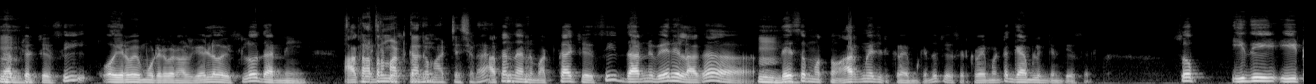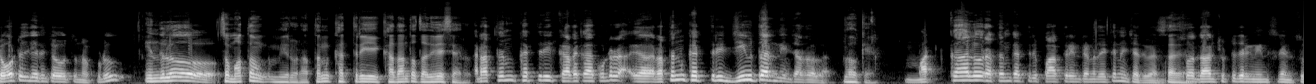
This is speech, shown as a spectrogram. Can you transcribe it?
క్యాప్చర్ చేసి ఓ ఇరవై మూడు ఇరవై నాలుగు ఏళ్ళ వయసులో దాన్ని రతన్ మట్కాగా మార్చేసాడా అతను దాన్ని మట్కా చేసి దాన్ని వేరేలాగా. దేశం మొత్తం ఆర్గనైజ్డ్ క్రైమ్ కింద చేశాడు. క్రైమ్ అంటే గ్యాంబ్లింగ్ కింద చేశాడు. సో ఇది ఈ టోటల్ జర్నీ చదువుతున్నప్పుడు ఇందులో సో మొత్తం మీరు రతన్ ఖత్రి కథ అంతా చదివేశారు. రతన్ ఖత్రి కథ కాకుండా రతన్ ఖత్రి జీవితాన్ని నేను చదవాల. ఓకే. మట్కాలో రతన్ ఖత్రి పాత్ర ఏంటన్నది అయితే నేను చదివాను. సో దాని చుట్టూ జరిగిన ఇన్సిడెంట్స్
